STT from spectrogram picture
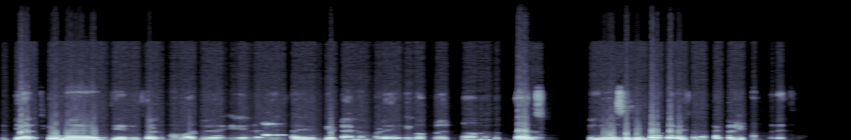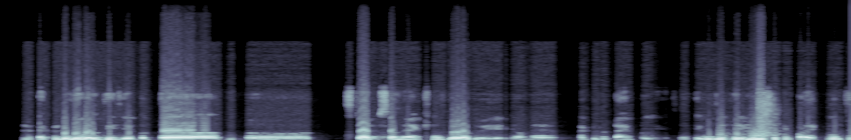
વિદ્યાર્થીઓને જે રિઝલ્ટ મળવા જોઈએ, એ યથાયોગ્ય ટાઈમે મળે એવા પ્રયત્નો અમે બધા જ યુનિવર્સિટી પણ કરે છે અને ફેકલ્ટી પણ કરે છે. એટલે ફેકલ્ટી લેવલથી જે બધા સ્ટેપ્સ અને એક્શન્સ લેવા જોઈએ, એ અમે રેગ્યુલર ટાઈમ પર લઈએ છીએ. એવી જ રીતે યુનિવર્સિટી પણ એટલું જ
